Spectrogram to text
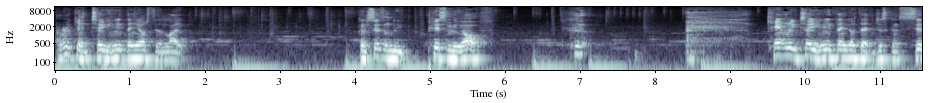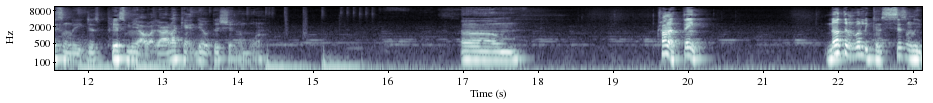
I really can't tell you anything else that like consistently piss me off. Can't really tell you anything else that just consistently just pissed me off. Like, all right, I can't deal with this shit no more. Um, trying to think. Nothing really consistently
